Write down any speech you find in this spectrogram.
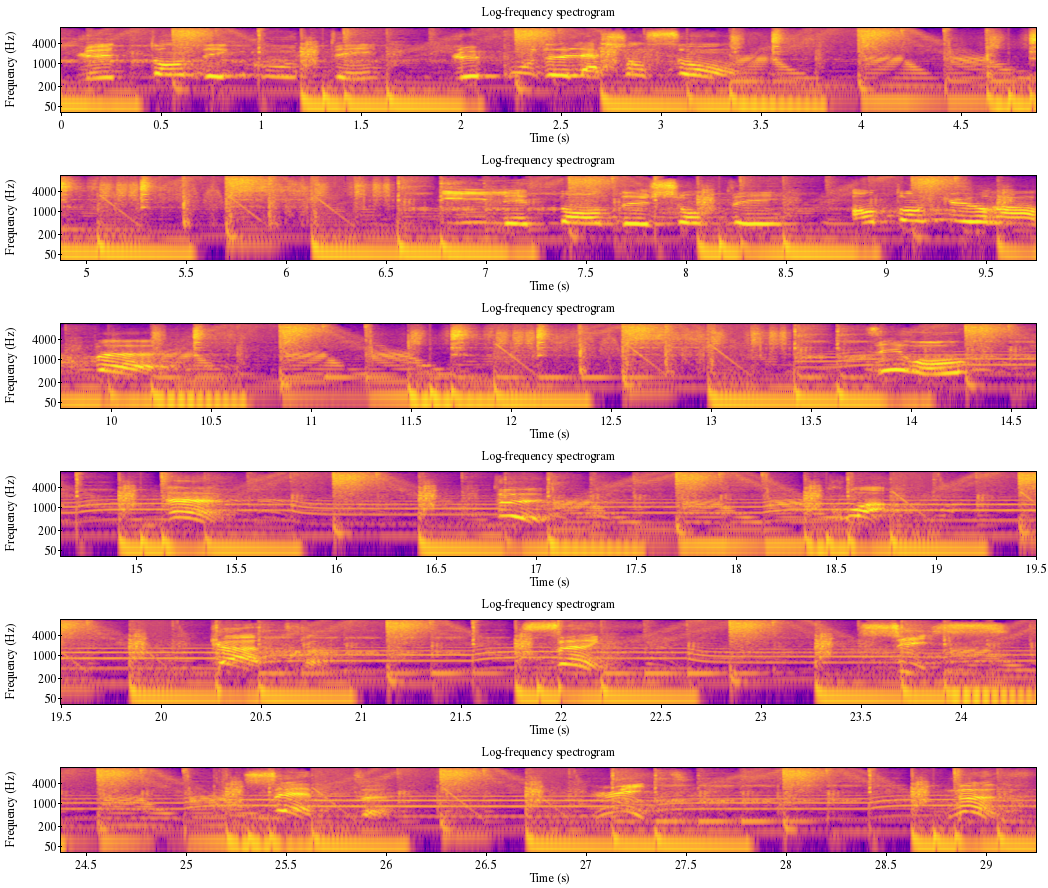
le temps d'écouter le pouls de la chanson. Il est temps de chanter en tant que rappeur. 0, 1, 2, 3, 4, 5, 6, 7, 8, 9,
